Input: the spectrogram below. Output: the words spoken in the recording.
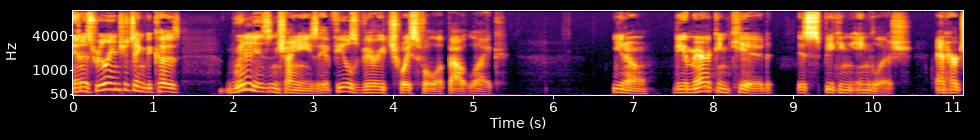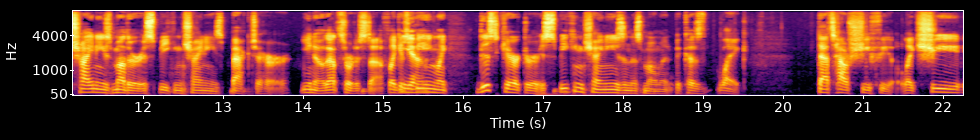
and it's really interesting because when it is in Chinese it feels very choiceful about like you know the American kid is speaking English and her Chinese mother is speaking Chinese back to her you know that sort of stuff like it's Yeah. being like this character is speaking Chinese in this moment because like that's how she feel. Like she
